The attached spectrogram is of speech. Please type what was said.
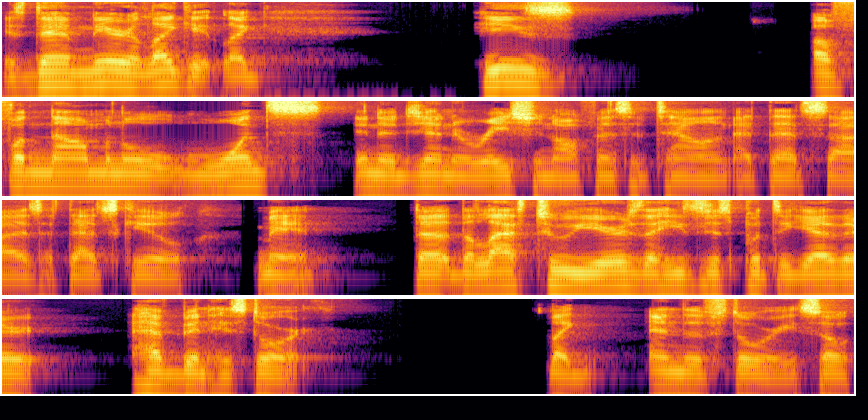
it's damn near like it. Like he's a phenomenal once in a generation offensive talent at that size at that skill. Man the the last 2 years that he's just put together have been historic. Like end of story. So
